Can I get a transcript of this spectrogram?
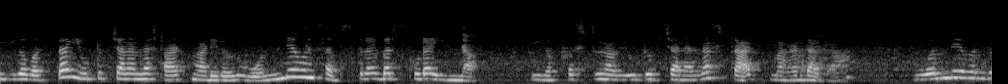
ಈಗ ಹೊಸ್ದಾಗಿ ಯೂಟ್ಯೂಬ್ ಚಾನಲ್ನ ಸ್ಟಾರ್ಟ್ ಮಾಡಿರೋರು ಒಂದೇ ಒಂದು ಸಬ್ಸ್ಕ್ರೈಬರ್ಸ್ ಕೂಡ ಇಲ್ಲ. ಈಗ ಫಸ್ಟ್ ನಾವು ಯೂಟ್ಯೂಬ್ ಚಾನಲ್ನ ಸ್ಟಾರ್ಟ್ ಮಾಡಿದಾಗ ಒಂದೇ ಒಂದು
